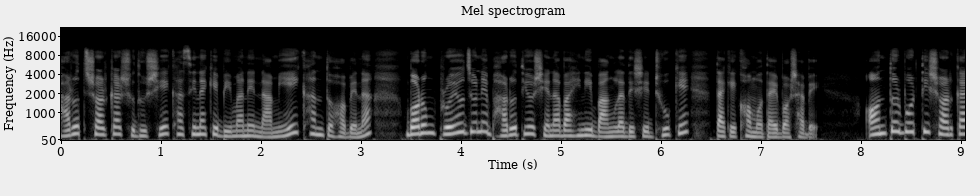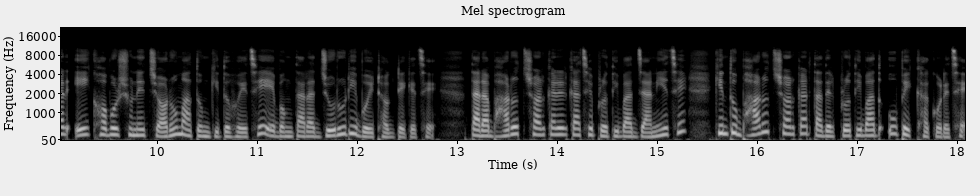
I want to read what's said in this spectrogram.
ভারত সরকার শুধু শেখ হাসিনাকে বিমানে নামিয়েই ক্ষান্ত হবে না, বরং প্রয়োজনে ভারতীয় সেনাবাহিনী বাংলাদেশে ঢুকে তাকে ক্ষমতায় বসাবে। অন্তর্বর্তী সরকার এই খবর শুনে চরম আতঙ্কিত হয়েছে এবং তারা জরুরি বৈঠক ডেকেছে। তারা ভারত সরকারের কাছে প্রতিবাদ জানিয়েছে, কিন্তু ভারত সরকার তাদের প্রতিবাদ উপেক্ষা করেছে।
